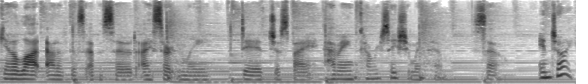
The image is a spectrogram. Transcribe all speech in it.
get a lot out of this episode. I certainly did just by having a conversation with him. So enjoy.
